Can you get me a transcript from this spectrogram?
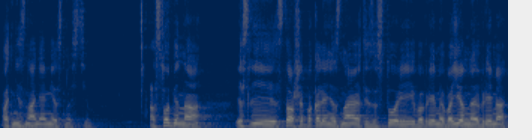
от незнания местности. Особенно если старшее поколение знают из истории во время военное время,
